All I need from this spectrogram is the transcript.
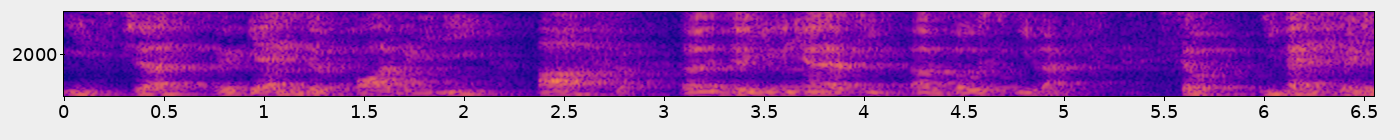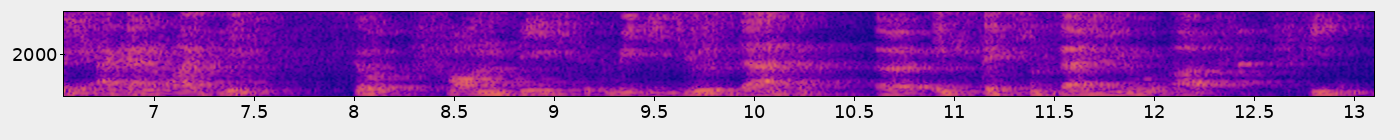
is just again the probability of uh, the union of, of those events. So eventually I can write this. So from this we deduce that uh, expected value of phi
